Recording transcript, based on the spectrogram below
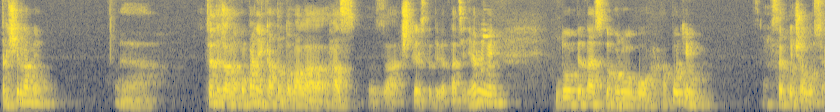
причинами. Це державна компанія, яка продавала газ за 419 гривень до 2015 року, а потім все почалося.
